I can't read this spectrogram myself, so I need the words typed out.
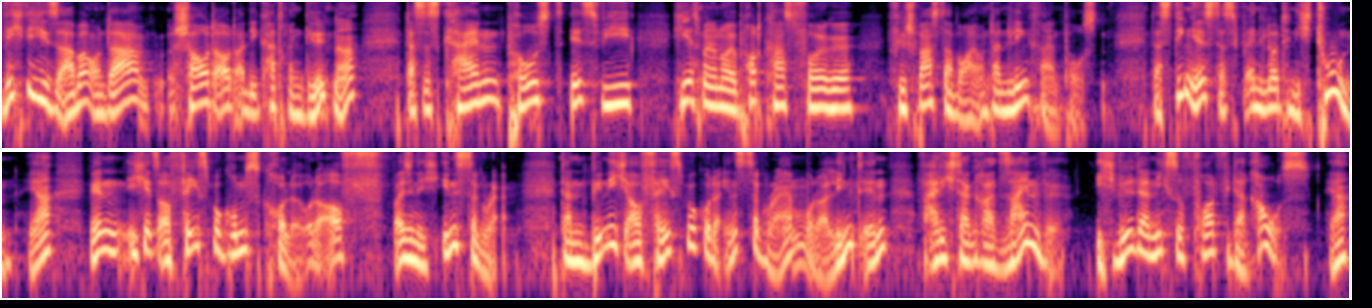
Wichtig ist aber, und da Shoutout an die Katrin Gildner, dass es kein Post ist wie, hier ist meine neue Podcast-Folge, viel Spaß dabei und dann einen Link reinposten. Das Ding ist, das werden die Leute nicht tun, ja. Wenn ich jetzt auf Facebook rumscrolle oder auf, weiß ich nicht, Instagram, dann bin ich auf Facebook oder Instagram oder LinkedIn, weil ich da gerade sein will. Ich will da nicht sofort wieder raus, ja.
